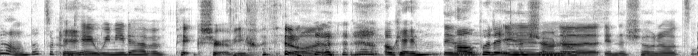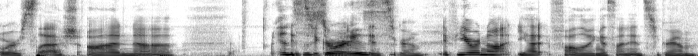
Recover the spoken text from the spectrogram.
No, that's okay. Okay, we need to have a picture of you with it on. Okay. I'll put it in, the show notes. in the show notes or slash on uh, Insta Instagram. stories. Instagram. If you're not yet following us on Instagram,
